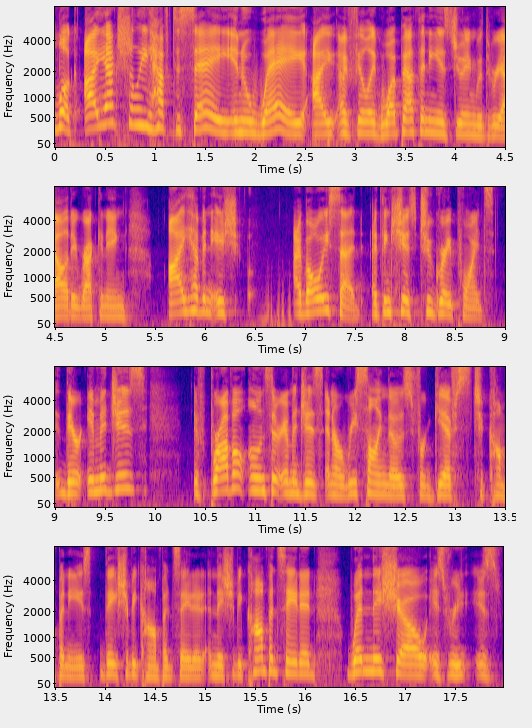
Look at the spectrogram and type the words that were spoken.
look, I actually have to say, in a way, I, I feel like what Bethenny is doing with Reality Reckoning, I have an issue. I've always said, I think she has two great points. Their images, if Bravo owns their images and are reselling those for gifts to companies, they should be compensated, and they should be compensated when this show is re- is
